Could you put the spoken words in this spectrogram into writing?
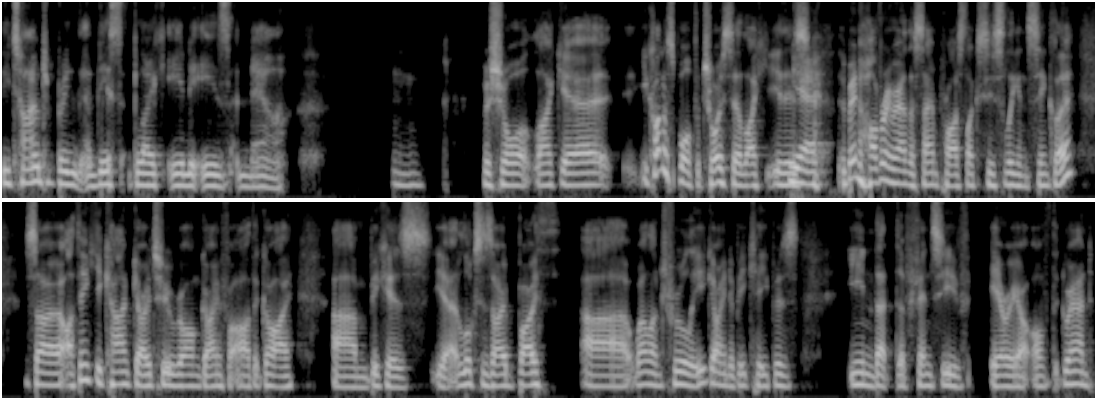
the time to bring this bloke in is now. Mm, for sure. Like, uh, you kind of spoiled for choice there. Like, it is, Yeah. they've been hovering around the same price like Sicily and Sinclair. So I think you can't go too wrong going for either guy um, because, yeah, it looks as though both are well and truly going to be keepers in that defensive area of the ground.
